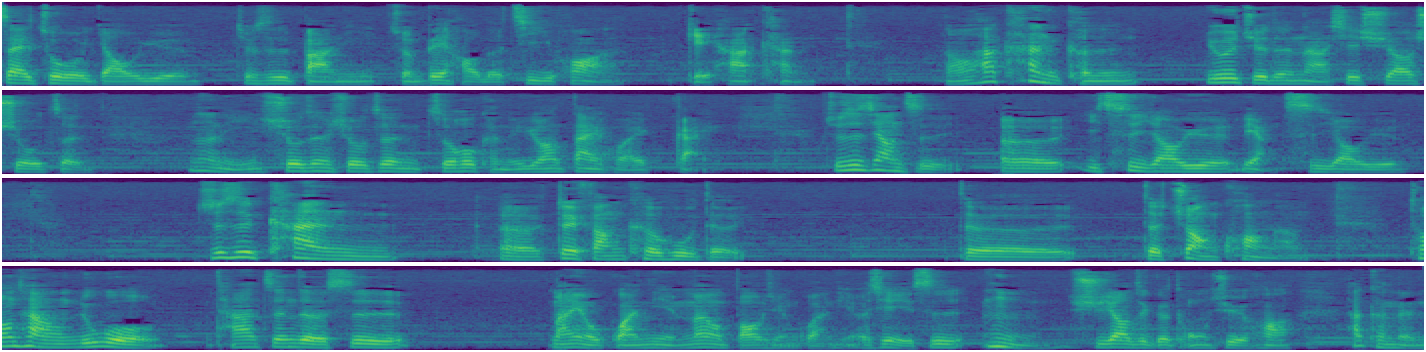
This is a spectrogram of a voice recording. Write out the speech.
再做邀约，就是把你准备好的计划给他看，然后他看可能又会觉得哪些需要修正，那你修正修正之后，可能又要带回来改，就是这样子。呃，一次邀约，两次邀约，就是看。呃，对方客户的的的状况啊，通常如果他真的是蛮有观念、蛮有保险观念，而且也是需要这个东西的话，他可能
